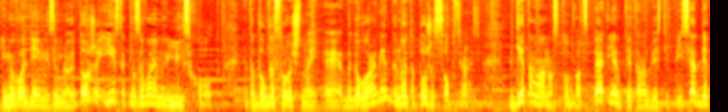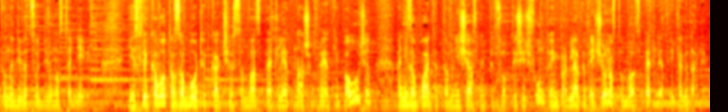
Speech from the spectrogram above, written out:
и мы владеем и землей тоже. И есть так называемый leasehold. Это долгосрочный э, договор аренды, но это тоже собственность. Где-то она на 125 лет, где-то на 250, где-то на 999. Если кого-то заботит, как через 125 лет наши предки получат, они заплатят там несчастные 500 тысяч фунтов, им продлят это еще на 125 лет и так далее.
